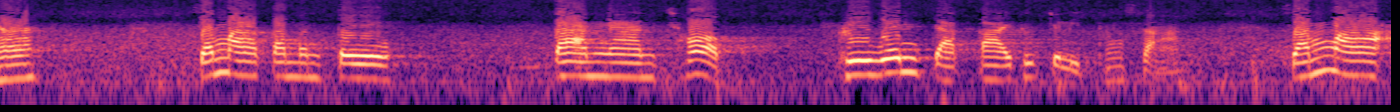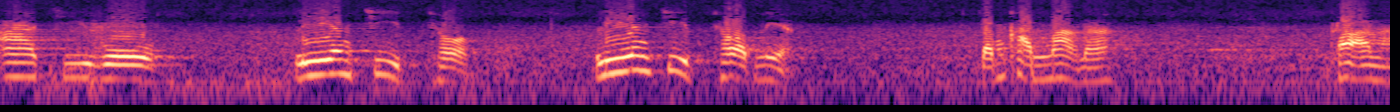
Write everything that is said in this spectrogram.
นะสัมมากรรมันโต การงานชอบ คือเว้นจากกายทุจริตทั้งสามสัมมาอาชีโว เลี้ยงชีพชอบ เลี้ยงชีพชอบเนี่ยสำคัญมากนะเพราะอะไร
